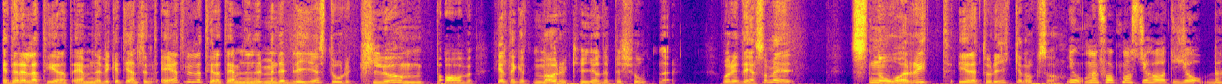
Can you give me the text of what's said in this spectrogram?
ett- relaterat ämne, vilket egentligen inte är ett relaterat ämne, men det blir ju en stor klump av helt enkelt mörkhyade personer. Och det är det som är snårigt i retoriken också. Jo men folk måste ju ha ett jobb. Eh,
